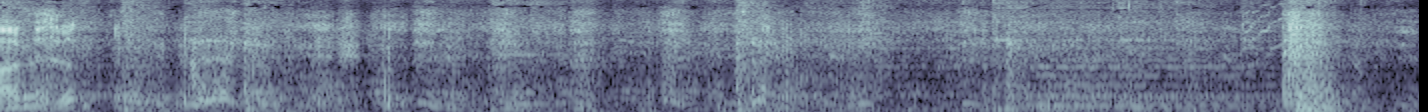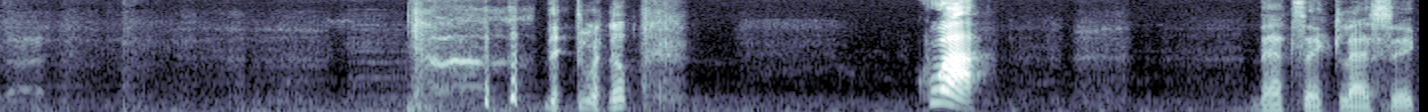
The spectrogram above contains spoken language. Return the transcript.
en visite. Des toilettes. Quoi? That's a classic.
